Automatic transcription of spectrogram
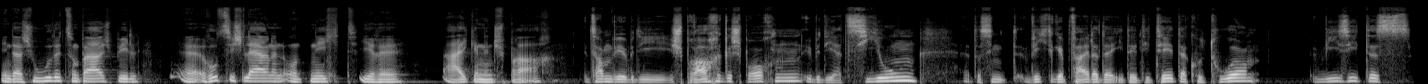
in der Schule zum Beispiel äh, Russisch lernen und nicht ihre eigenen Sprachen. Jetzt haben wir über die Sprache gesprochen, über die Erziehung. Das sind wichtige Pfeiler der Identität, der Kultur. Wie sieht es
